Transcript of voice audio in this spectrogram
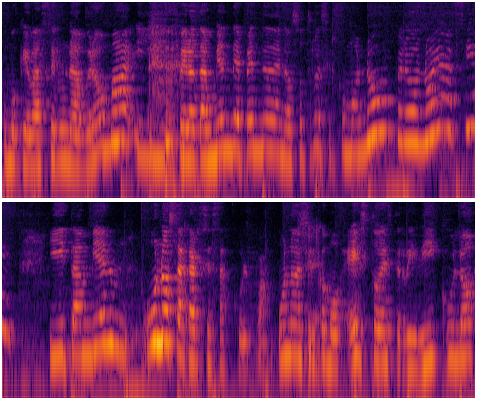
como que va a ser una broma, y, pero también depende de nosotros decir como no, pero no es así. Y también uno sacarse esas culpas, uno decir Sí. como esto es ridículo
